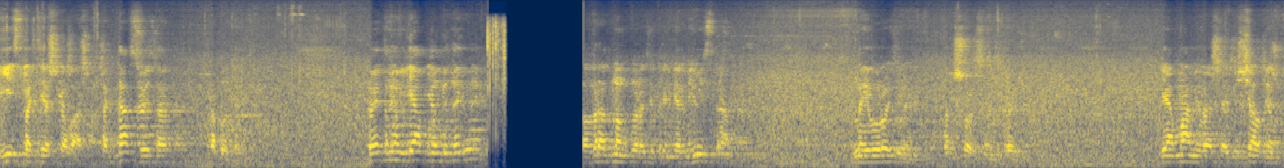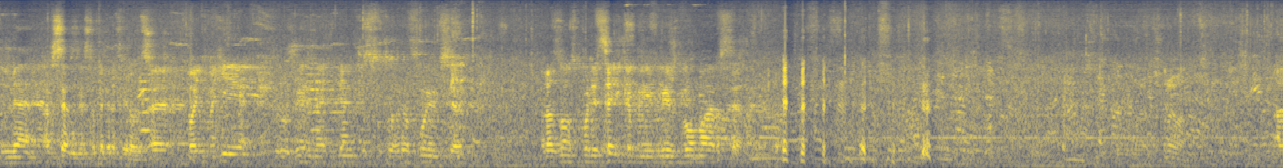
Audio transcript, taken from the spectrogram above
и есть поддержка ваша. Тогда все это работает. Поэтому я благодарю в родном городе премьер-министра, на его родине. Хорошо, Арсений Петрович. Я маме вашей обещал между двумя Арсенами сфотографироваться. Е, Батьки, дружина, йдемте сфотографуємося разом з поліцейками між двома арсенами. А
